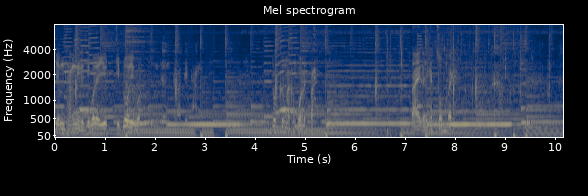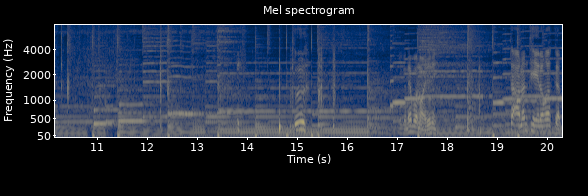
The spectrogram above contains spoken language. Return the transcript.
เต็มถังนี่ก็สิว่าได้ยุจิบโลอยู่บ่เดินแต่ว่าเต็มถังยกขึ้นมาข้างบนเลยไปตายกับเห็ดสมไป อือนี่ก็ได้บ่หน่อยด้วยนี่ ถ้าเอาลันเทลงก็เกือบ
